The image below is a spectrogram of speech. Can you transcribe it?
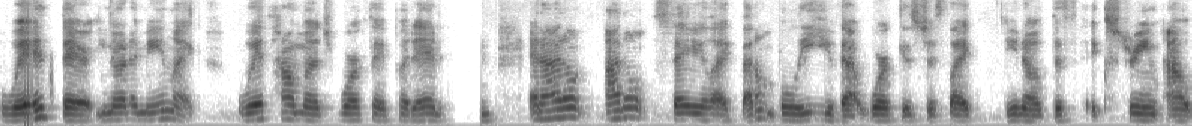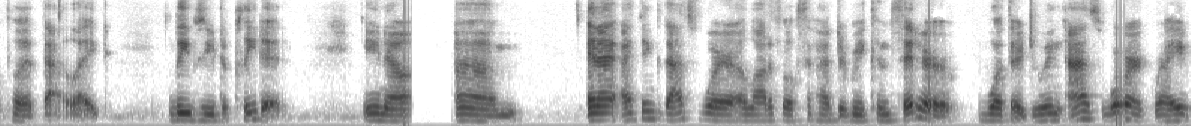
with their, you know what I mean? Like with how much work they put in. And I don't, I don't say like, I don't believe that work is just like, you know, this extreme output that like leaves you depleted, you know? Um, and I, I think that's where a lot of folks have had to reconsider what they're doing as work, right?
